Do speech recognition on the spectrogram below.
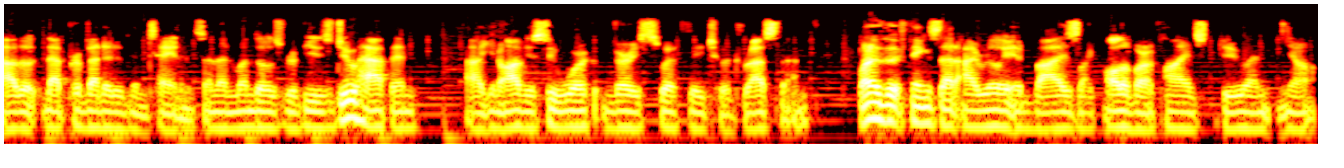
uh, that preventative maintenance. And then when those reviews do happen, uh, you know, obviously work very swiftly to address them. One of the things that I really advise like all of our clients to do and, you know,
